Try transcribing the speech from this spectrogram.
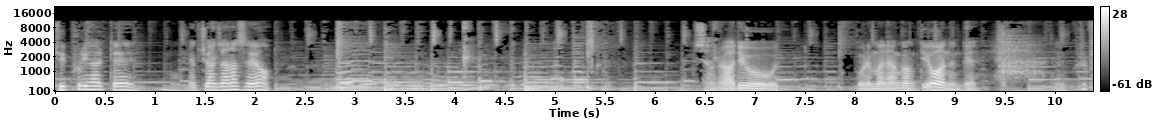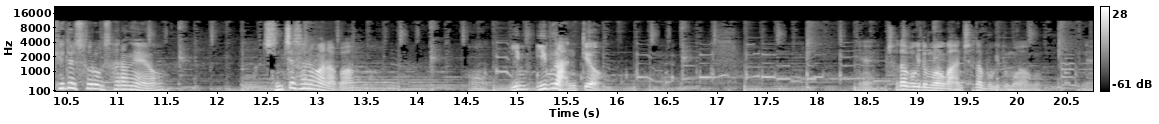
뒤풀이 할 때 뭐 맥주 한잔 하세요. 자 라디오 오랜만에 한강 뛰어왔는데 야 그렇게들 서로 사랑해요. 진짜 사랑하나 봐. 어, 입, 입을 안 떼어. 예, 쳐다보기도 뭐하고 안 쳐다보기도 뭐하고. 네.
